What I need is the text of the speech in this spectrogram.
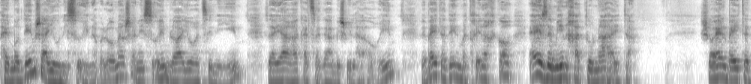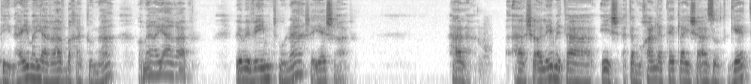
הם מודים שהיו נישואין, אבל הוא אומר שהנישואין לא היו רציניים, זה היה רק הצגה בשביל ההורים, ובית הדין מתחיל לחקור איזה מין חתונה הייתה. שואל בית הדין, האם היה רב בחתונה? אומר, היה רב. ומביאים תמונה שיש רב. הלאה. שואלים את האיש, אתה מוכן לתת לאישה הזאת גט?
